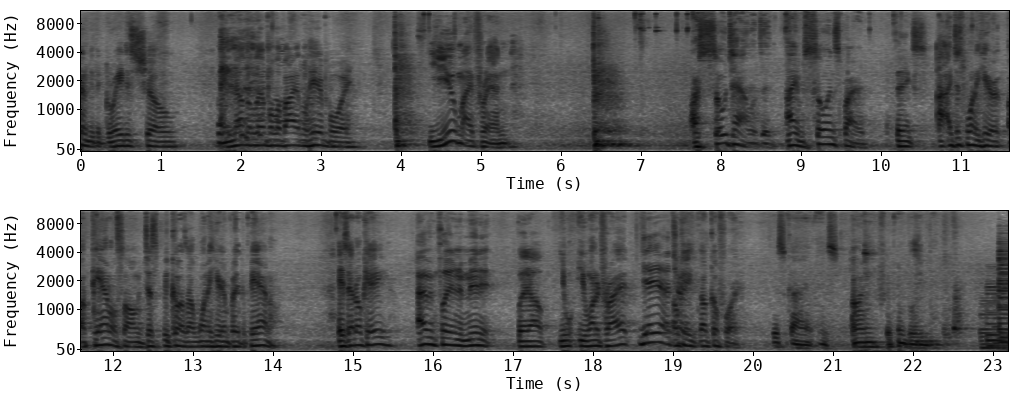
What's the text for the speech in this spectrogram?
is gonna be the greatest show. Another level of idol here, boy. You, my friend, are so talented. I am so inspired. Thanks. I just want to hear a piano song just because I want to hear him play the piano. Is that okay? I haven't played in a minute, but I'll. You you want to try it? Yeah, yeah. I'll try Okay, I'll go for it. This guy is unfreaking believable.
